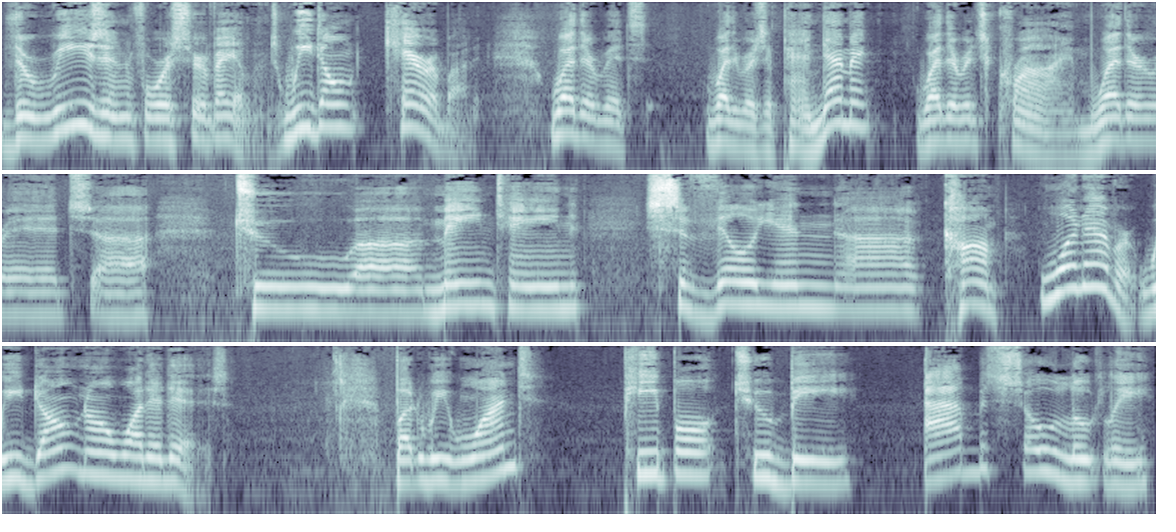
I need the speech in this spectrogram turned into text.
the reason for surveillance. We don't care about it. Whether it's whether it's a pandemic, whether it's crime, whether it's uh, to uh, maintain civilian uh, calm, whatever. We don't know what it is. But we want people to be absolutely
